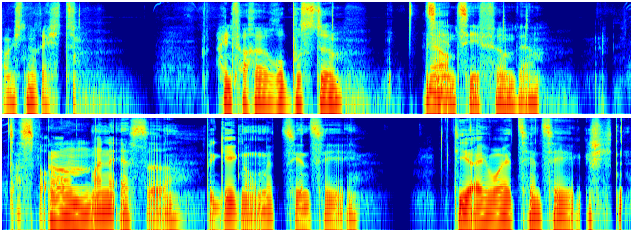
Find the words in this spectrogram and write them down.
Habe ich eine recht einfache, robuste CNC-Firmware. Das war ähm, meine erste Begegnung mit CNC, DIY CNC-Geschichten.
